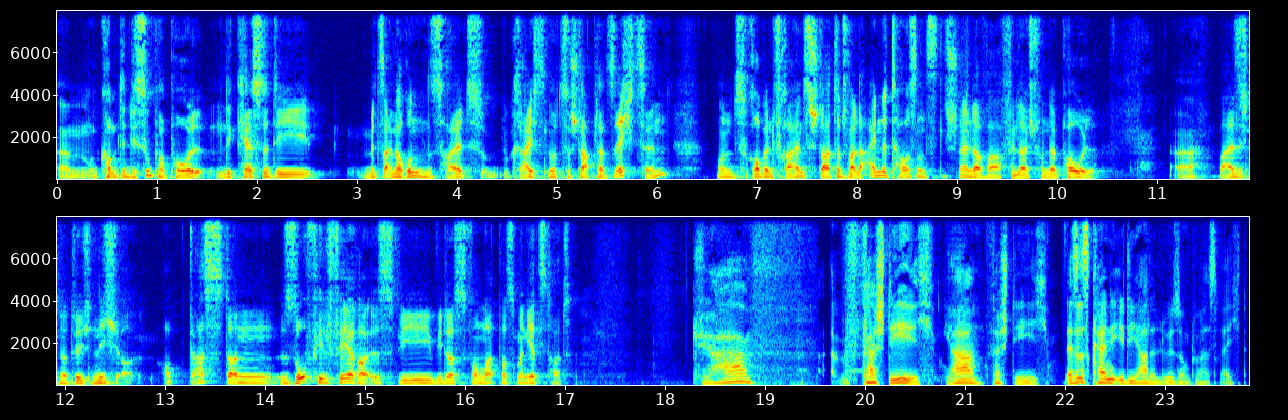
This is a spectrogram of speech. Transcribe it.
ähm, und kommt in die Superpole. Nick Cassidy mit seiner Rundenzeit reicht nur zu Startplatz 16 und Robin Freins startet, weil er eine Tausendstel schneller war, vielleicht von der Pole. Äh, weiß ich natürlich nicht, ob das dann so viel fairer ist, wie, wie das Format, was man jetzt hat. Ja, verstehe ich. Ja, verstehe ich. Es ist keine ideale Lösung, du hast recht.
